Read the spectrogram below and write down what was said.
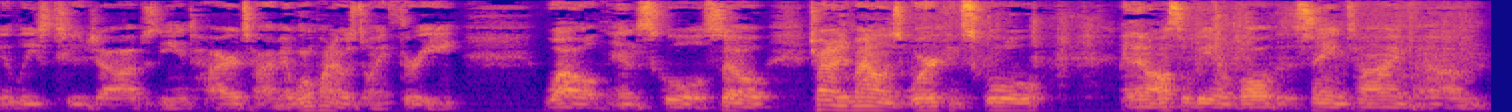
at least two jobs the entire time. At one point, I was doing three while in school. So trying to balance work and school and then also being involved at the same time um,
